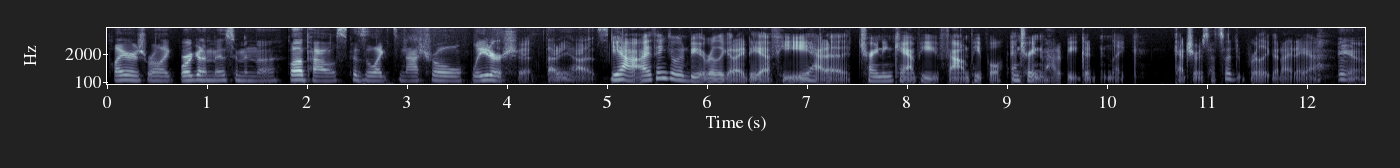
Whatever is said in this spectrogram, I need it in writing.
players were like, "We're gonna miss him in the clubhouse because of like the natural leadership that he has." Yeah, I think it would be a really good idea if he had a training camp. He found people and trained them how to be good like catchers. That's a really good idea. Yeah,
